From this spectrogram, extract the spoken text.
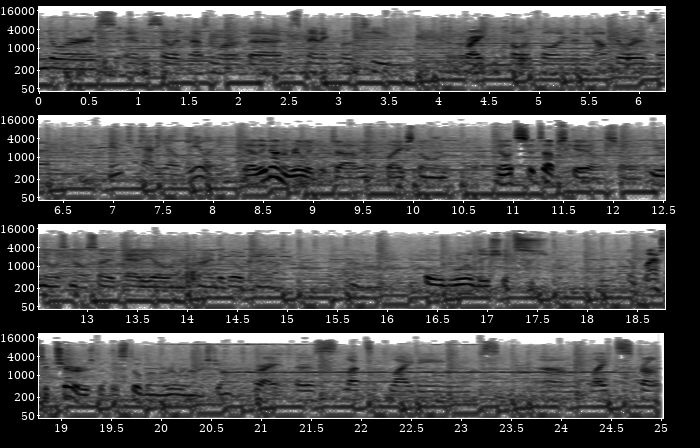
indoors, and so it has more of the Hispanic motif, bright and colorful. And then the outdoor is a huge patio, really. yeah, they've done a really good job. You know, Flagstone. You know, it's it's upscale. So even though it's an outside patio and they're trying to go kind of um, old worldish, it's you know, plastic chairs, but they've still done a really nice job. Right. There's lots of lighting, um, lights strung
